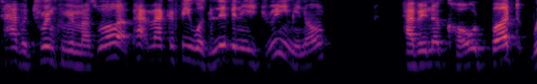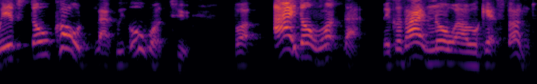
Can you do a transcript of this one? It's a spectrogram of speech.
to have a drink with him as well. And Pat McAfee was living his dream, you know having a cold bud with Stone Cold, like we all want to. But I don't want that because I know I will get stunned.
